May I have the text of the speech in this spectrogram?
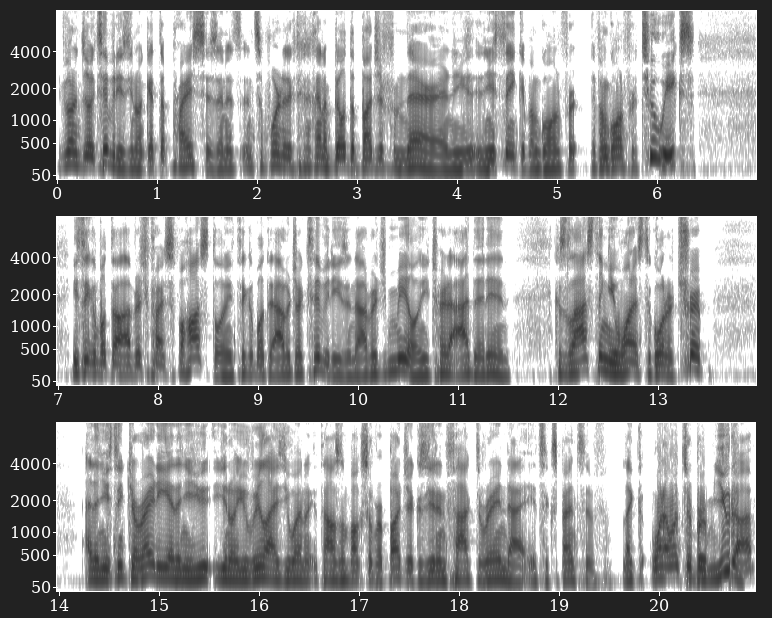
if you want to do activities, you know, get the prices. And it's it's important to kind of build the budget from there. And you and you think if I'm going for if I'm going for two weeks, you think about the average price of a hostel, and you think about the average activities and average meal, and you try to add that in. Because the last thing you want is to go on a trip and then you think you're ready, and then you you know you realize you went a thousand bucks over budget because you didn't factor in that it's expensive. Like when I went to Bermuda,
